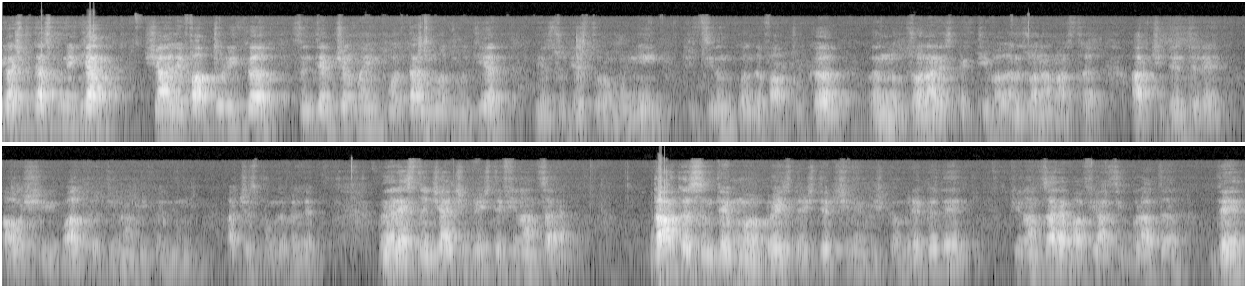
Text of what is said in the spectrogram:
eu aș putea spune chiar și ale faptului că suntem cel mai important nod rutier din sud-estul României și ținând cont de faptul că în zona respectivă, în zona noastră, accidentele au și altă dinamică din acest punct de vedere. În rest, în ceea ce privește finanțarea, dacă suntem băieți deștepți și ne mișcăm repede, finanțarea va fi asigurată de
